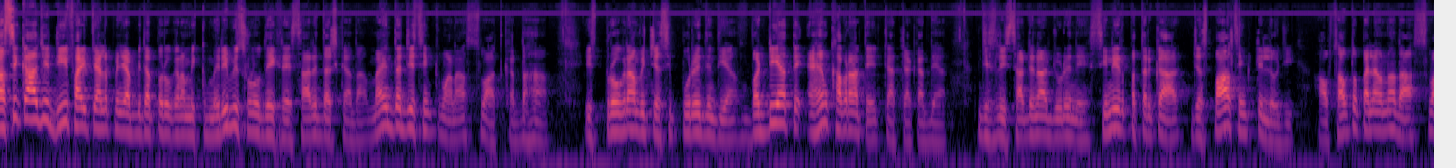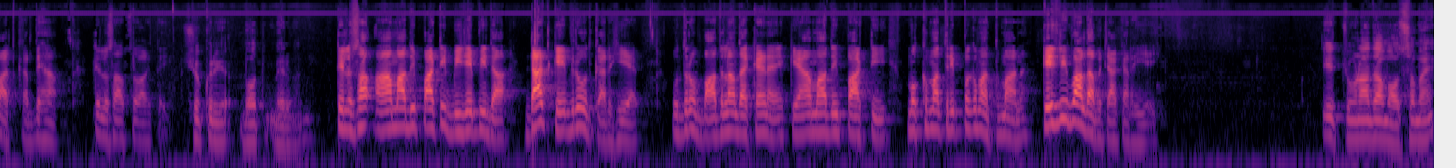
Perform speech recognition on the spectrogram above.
ਸਤਿ ਸ਼੍ਰੀ ਅਕਾਲ ਜੀ D5 ਚੈਨਲ ਪੰਜਾਬੀ ਦਾ ਪ੍ਰੋਗਰਾਮ ਇੱਕ ਮੇਰੀ ਵੀ ਸੁਣੋ ਦੇਖ ਰਹੇ ਸਾਰੇ ਦਰਸ਼ਕਾਂ ਦਾ। ਮੈਂ ਇੰਦਰਜੀਤ ਸਿੰਘ ਟਵਾਣਾ ਸਵਾਗਤ ਕਰਦਾ ਹਾਂ। ਇਸ ਪ੍ਰੋਗਰਾਮ ਵਿੱਚ ਅਸੀਂ ਪੂਰੇ ਦਿਨ ਦੀਆਂ ਵੱਡੀਆਂ ਤੇ ਅਹਿਮ ਖਬਰਾਂ ਤੇ ਚਰਚਾ ਕਰਦੇ ਹਾਂ ਜਿਸ ਲਈ ਸਾਡੇ ਨਾਲ ਜੁੜੇ ਨੇ ਸੀਨੀਅਰ ਪੱਤਰਕਾਰ ਜਸਪਾਲ ਸਿੰਘ ਢਿੱਲੋਂ ਜੀ। ਆਓ ਸਭ ਤੋਂ ਪਹਿਲਾਂ ਉਹਨਾਂ ਦਾ ਸਵਾਗਤ ਕਰਦੇ ਹਾਂ। ਢਿੱਲੋਂ ਸਾਹਿਬ ਸਵਾਗਤ ਹੈ ਸ਼ੁਕਰੀਆ ਬਹੁਤ ਮਿਹਰਬਾਨੀ। ਢਿੱਲੋਂ ਸਾਹਿਬ ਆਮ ਆਦਮੀ ਪਾਰਟੀ ਬੀਜੇਪੀ ਦਾ ਡਟ ਕੇ ਵਿਰੋਧ ਕਰ ਰਹੀ ਹੈ। ਉਧਰੋਂ ਬਾਦਲਾਂ ਦਾ ਕਹਿਣਾ ਹੈ ਕਿ ਆਮ ਆਦਮੀ ਪਾਰਟੀ ਮੁੱਖ ਮੰਤਰੀ ਭਗਵੰਤ ਮਾਨ ਕੇਜਰੀਵਾਲ ਦਾ ਬਚਾਅ ਕਰ ਰਹੀ ਹੈ ਇਹ ਚੋਣਾਂ ਦਾ ਮੌਸਮ ਹੈ।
